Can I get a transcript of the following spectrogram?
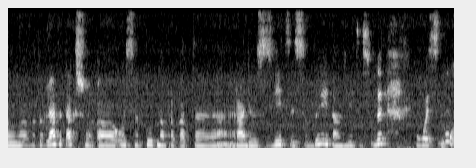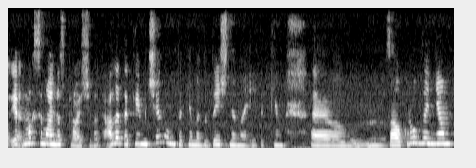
виготовляти так, що е, ось тут, наприклад, е, радіус звідси сюди, там звідси сюди. Ось, ну, максимально спрощувати. Але таким чином, такими дотичними і таким е, заокругленням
